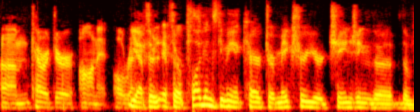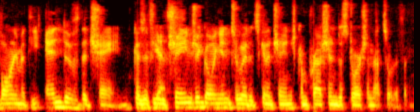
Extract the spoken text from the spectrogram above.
um, character on it already. yeah if there, if there are plugins giving it character make sure you're changing the the volume at the end of the chain because if you Yes. change it going into it it's going to change compression distortion that sort of thing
